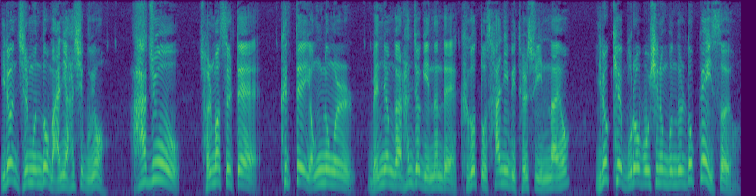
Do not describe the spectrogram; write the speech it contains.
이런 질문도 많이 하시고요. 아주 젊었을 때 그때 영농을 몇 년간 한 적이 있는데 그것도 산입이 될 수 있나요? 이렇게 물어보시는 분들도 꽤 있어요.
